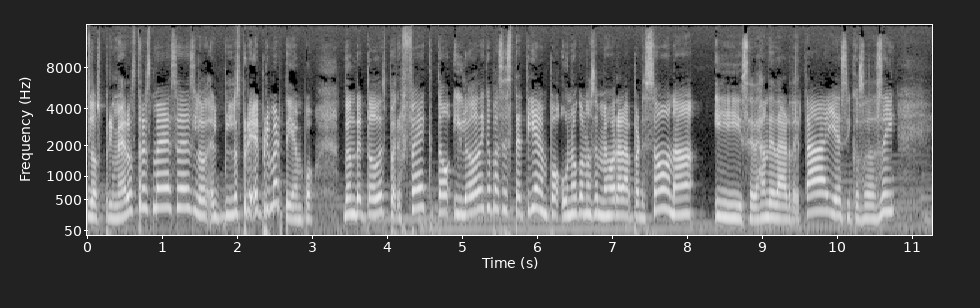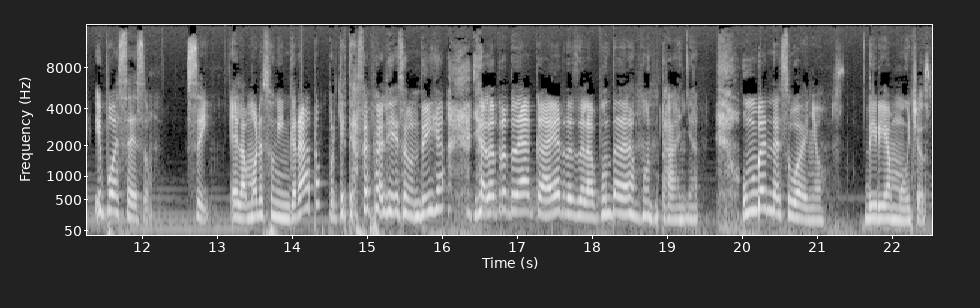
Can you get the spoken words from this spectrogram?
los primeros tres meses, el, primer tiempo, donde todo es perfecto y luego de que pase este tiempo uno conoce mejor a la persona y se dejan de dar detalles y cosas así. Y pues eso, sí, el amor es un ingrato porque te hace feliz un día y al otro te deja caer desde la punta de la montaña. Un sueños, dirían muchos.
